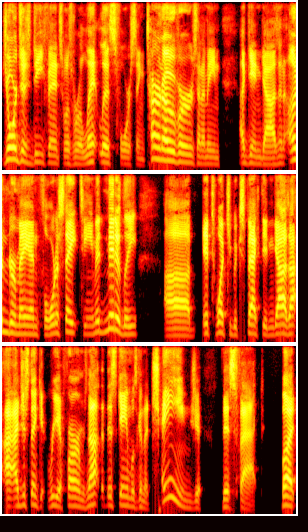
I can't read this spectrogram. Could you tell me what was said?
Georgia's defense was relentless, forcing turnovers. And I mean, again, guys, an undermanned Florida State team, admittedly, uh, it's what you expected. And guys, I, I just think it reaffirms not that this game was going to change this fact, but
